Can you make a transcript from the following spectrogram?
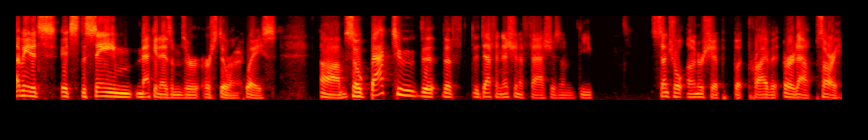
i mean it's it's the same mechanisms are, are still in place um, so back to the, the the definition of fascism the central ownership but private or no sorry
